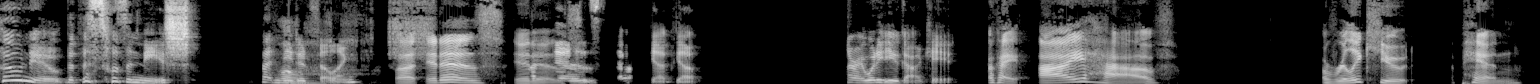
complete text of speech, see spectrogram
Who knew that this was a niche that needed Oh. filling? But it is. It is. Is. Yep, yep, yep. All right, what do you got, Kate? Okay, I have a really cute pin,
